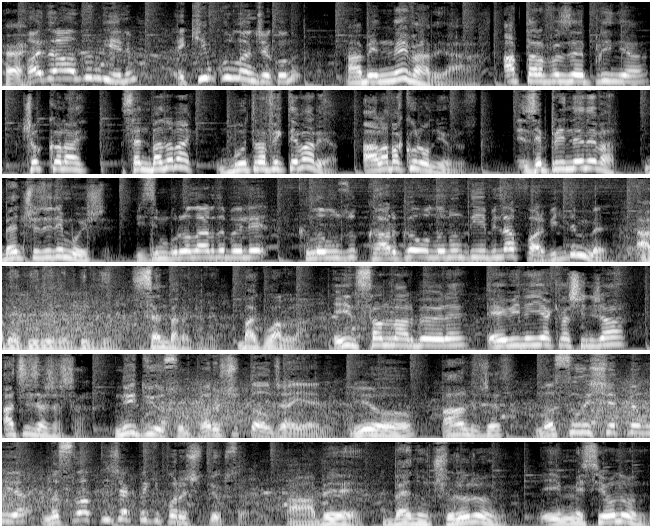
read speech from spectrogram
Hadi aldın diyelim. E kim kullanacak onu? Abi ne var ya? Alt tarafı Zeppelin ya. Çok kolay. Sen bana bak. Bu trafikte var ya. Araba kullanıyoruz. E, Zeppelin'de ne var? Ben çözelim bu işi. Bizim buralarda böyle kılavuzu karga olanın diye bir laf var bildin mi? Abi bilirim bildim. Sen bana güven. Bak valla. İnsanlar böyle evine yaklaşınca açacağız aşağı. Ne diyorsun paraşütle alacaksın yani. Yo anlayacağız. Nasıl işletme bu ya? Nasıl atlayacak peki paraşüt yoksa? Abi ben uçururum. İnmesi onun.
